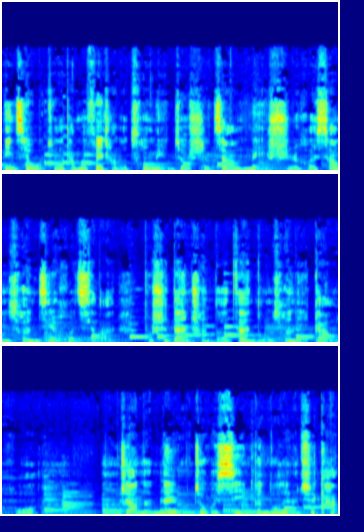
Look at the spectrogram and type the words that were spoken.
并且我觉得他们非常的聪明，就是将美食和乡村结合起来，不是单纯的在农村里干活。嗯，这样的内容就会吸引更多的人去看。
